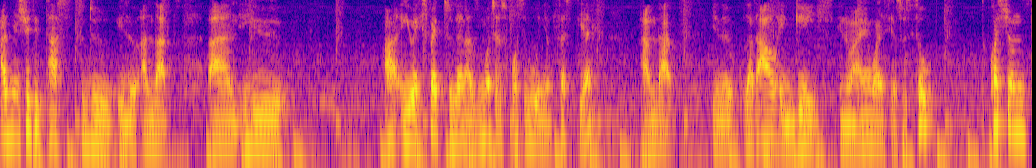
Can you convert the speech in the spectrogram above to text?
administrative tasks to do, you know, and that, and you uh, you expect to learn as much as possible in your first year, and that you know that I'll engage, you know, NYSC associates. So questions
